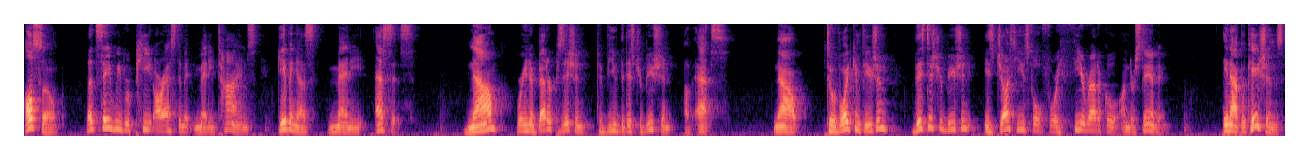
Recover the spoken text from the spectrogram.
Also, let's say we repeat our estimate many times, giving us many S's. Now, we're in a better position to view the distribution of S. Now, to avoid confusion, this distribution is just useful for a theoretical understanding. In applications,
